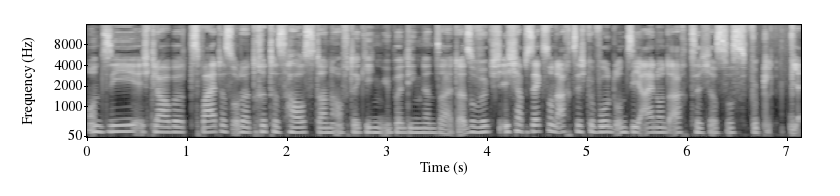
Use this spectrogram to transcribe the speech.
und sie, ich glaube, zweites oder drittes Haus dann auf der gegenüberliegenden Seite. Also wirklich, ich habe 86 gewohnt und sie 81. Es ist wirklich, ja,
